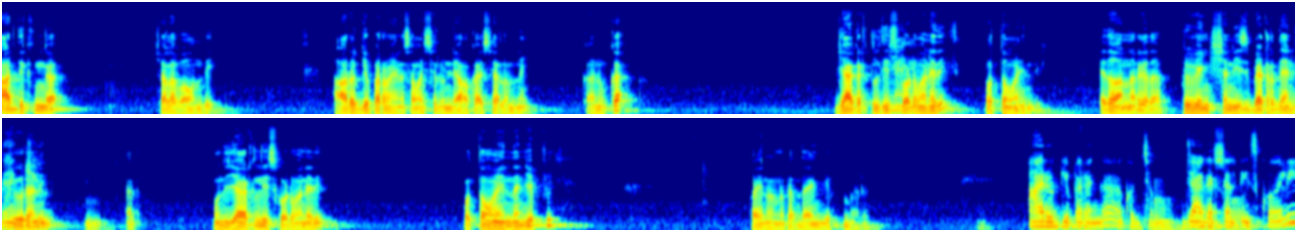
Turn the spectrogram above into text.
ఆర్థికంగా చాలా బాగుంది. ఆరోగ్యపరమైన సమస్యలు ఉండే అవకాశాలు ఉన్నాయి. కనుక జాగ్రత్తలు తీసుకోవడం అనేది ఉత్తమమైంది. ఏదో అన్నారు కదా prevention is better than cure అని. అది. ముందు జాగ్రత్తలు తీసుకోవడం అనేది ఉత్తమమైందని చెప్పి పైన ఉన్న పెద్ద ఆయన చెప్తున్నారు. ఆరోగ్యపరంగా కొంచెం జాగ్రత్తలు తీసుకోవాలి.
